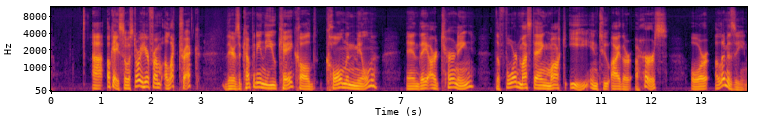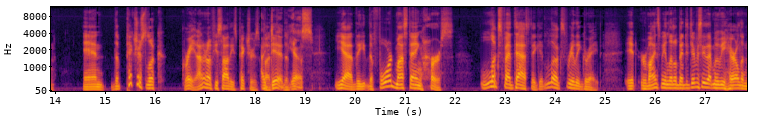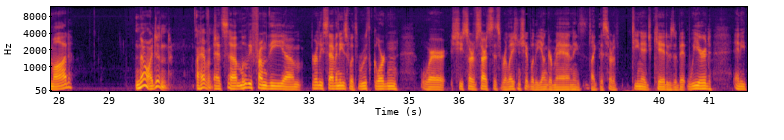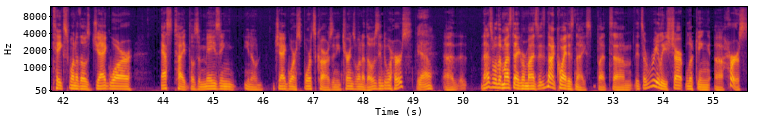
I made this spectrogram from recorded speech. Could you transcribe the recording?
Uh, okay, so a story here from Electrek. There's a company in the UK called Coleman Milne, and they are turning the Ford Mustang Mach E into either a hearse or a limousine. And the pictures look great. I don't know if you saw these pictures. I did, the- yes. Yeah, the, the Ford Mustang hearse looks fantastic. It looks really great. It reminds me a little bit. Did you ever see that movie Harold and Maude? No, I didn't. I haven't. It's a movie from the um, early 70s with Ruth Gordon, where she sort of starts this relationship with a younger man. He's like this sort of teenage kid who's a bit weird, and he takes one of those Jaguar S type, those amazing, you know, Jaguar sports cars, and he turns one of those into a hearse. yeah. Uh, that's what the Mustang reminds me. It's not quite as nice, but um, it's a really sharp-looking uh, hearse,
